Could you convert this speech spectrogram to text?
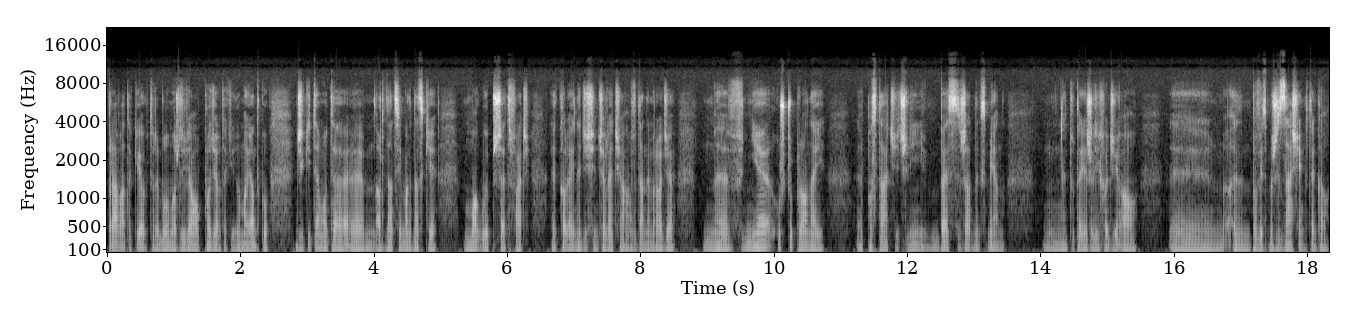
prawa takiego, które by umożliwiało podział takiego majątku. Dzięki temu te e, ordynacje magnackie mogły przetrwać e, kolejne dziesięciolecia w danym rodzie w nieuszczuplonej postaci, czyli bez żadnych zmian. Tutaj, jeżeli chodzi o powiedzmy, że zasięg tego,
